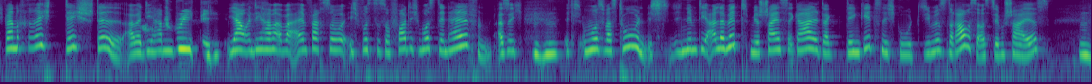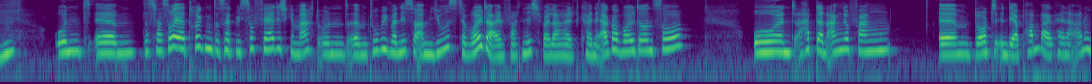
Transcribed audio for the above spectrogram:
Die waren richtig still, aber die haben Creepy. ja und die haben aber einfach so, ich wusste sofort, ich muss denen helfen. Also ich, Mhm. ich muss was tun. Ich, ich nehme die alle mit. Mir scheißegal, da, denen geht's nicht gut. Die müssen raus aus dem Scheiß. Mhm. Und ähm, das war so erdrückend, das hat mich so fertig gemacht. Und ähm, Tobi war nicht so amused, der wollte einfach nicht, weil er halt keine Ärger wollte und so. Und habe dann angefangen, ähm, dort in der Pampa, keine Ahnung,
